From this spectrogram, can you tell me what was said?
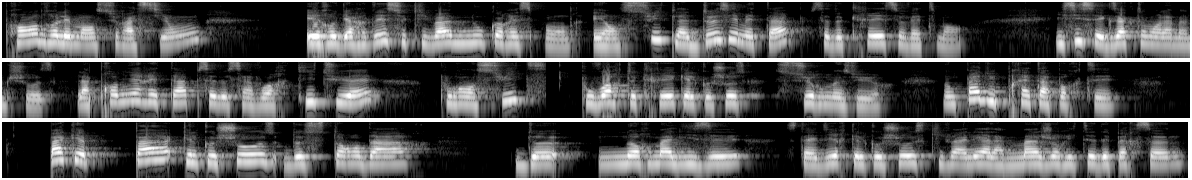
prendre les mensurations et regarder ce qui va nous correspondre. Et ensuite, la deuxième étape, c'est de créer ce vêtement. Ici, c'est exactement la même chose. La première étape, c'est de savoir qui tu es pour ensuite pouvoir te créer quelque chose sur mesure. Donc, pas du prêt-à-porter, pas, pas quelque chose de standard, de normalisé, c'est-à-dire quelque chose qui va aller à la majorité des personnes,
